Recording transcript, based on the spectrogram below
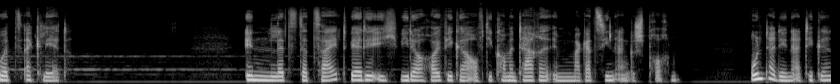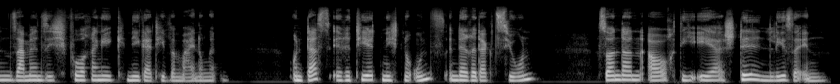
Kurz erklärt. In letzter Zeit werde ich wieder häufiger auf die Kommentare im Magazin angesprochen. Unter den Artikeln sammeln sich vorrangig negative Meinungen. Und das irritiert nicht nur uns in der Redaktion, sondern auch die eher stillen Leserinnen.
